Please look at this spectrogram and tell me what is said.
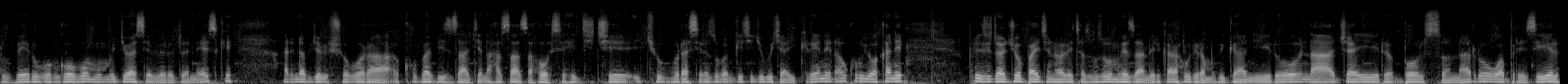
rubera ubu ngubu mu mujyi wa severodonetsk ari na byo bishobora kuba bizagena ahazaza hose igice cy'uburasirazuba bw'iki gihugu cya ikirere naho kuri uyu wa kane perezida joe biden wa leta zunze ubumwe za amerika arahurira mu biganiro na jair bolsonaro wa brezil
